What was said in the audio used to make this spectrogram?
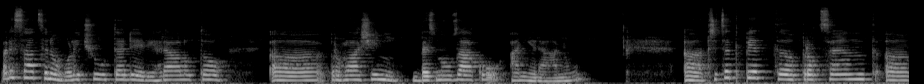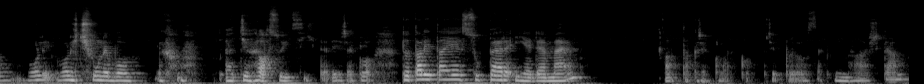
57 voličů tedy vyhrálo to uh, prohlášení bez nouzáku ani ránu. 35% voli, voličů nebo těch hlasujících tedy řeklo, totalita je super, jedeme. A tak řeklo, jako připojilo se k ním hláškám.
